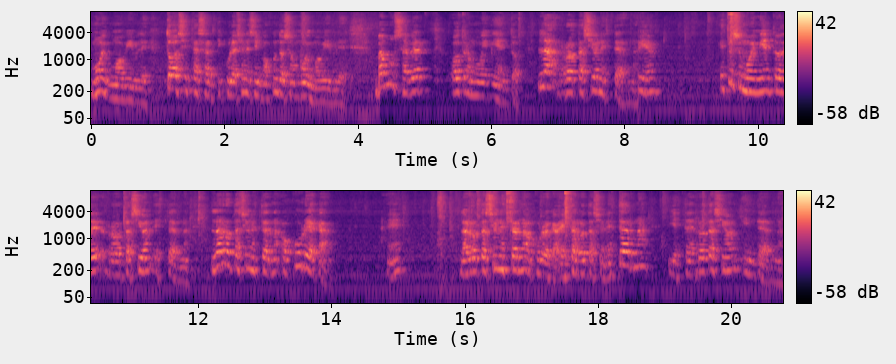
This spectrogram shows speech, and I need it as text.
muy movible. Todas estas articulaciones en conjunto son muy movibles. Vamos a ver otros movimientos. La rotación externa. Bien, esto es un movimiento de rotación externa. La rotación externa ocurre acá. ¿eh? La rotación externa ocurre acá. Esta es rotación externa y esta es rotación interna.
